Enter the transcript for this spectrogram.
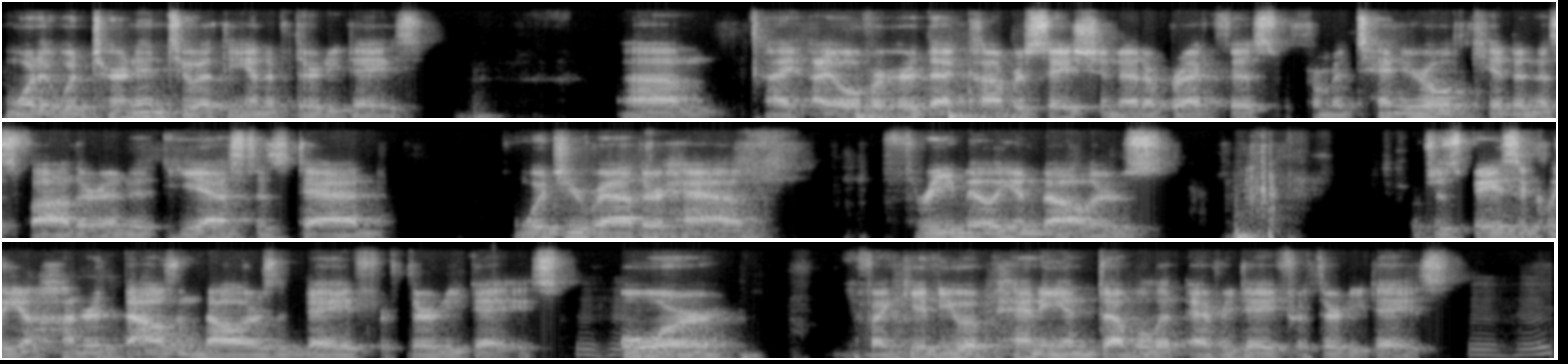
what it would turn into at the end of 30 days. Um, I, I, overheard that conversation at a breakfast from a 10 year old kid and his father. And he asked his dad, Would you rather have $3 million, which is basically $100,000 a day for 30 days, mm-hmm. or if I give you a penny and double it every day for 30 days? Mm-hmm.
